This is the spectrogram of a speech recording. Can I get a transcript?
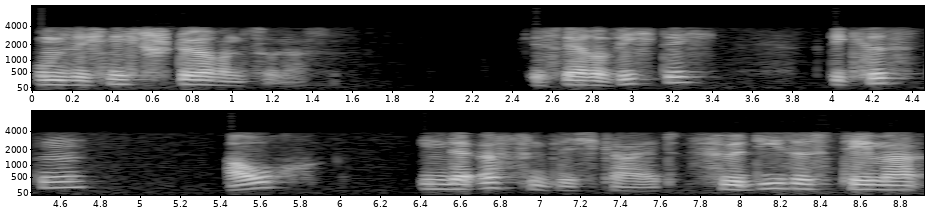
um sich nicht stören zu lassen. Es wäre wichtig, die Christen auch in der Öffentlichkeit für dieses Thema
